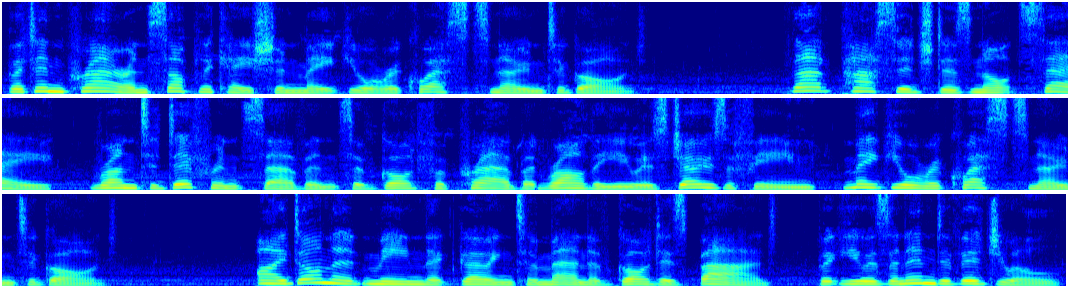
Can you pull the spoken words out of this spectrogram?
but in prayer and supplication make your requests known to God. That passage does not say, run to different servants of God for prayer, but rather you, as Josephine, make your requests known to God. I do not mean that going to men of God is bad, but you as an individual,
